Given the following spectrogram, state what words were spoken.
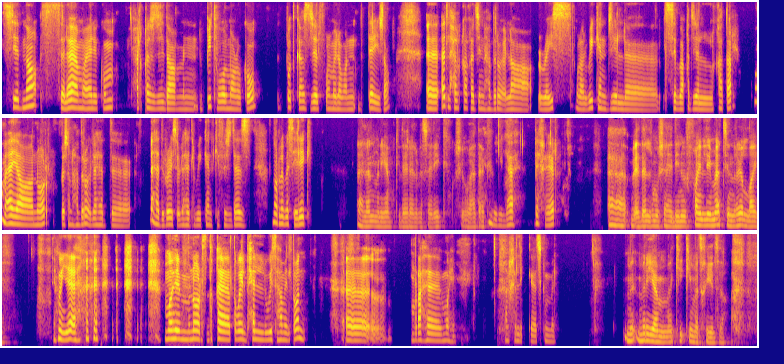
سيدنا السلام عليكم. حلقة جديدة من Pitwall Morocco podcast ديال فورمولا 1 بالدارجة. آه، هاد الحلقة غادي نهضروا على ال race ولا ال weekend ديال آه، السباق ديال قطر. ومعايا نور باش نهضروا على هاد على هاد ال race وعلى هاد ال weekend كيفاش داز. نور لاباس عليك؟ أهلا مريم كي دايرة لاباس عليك؟ كلشي هو هداك الحمد لله. بخير. آه بعد المشاهدين we finally met in real life. وياه المهم نور صدق طويل بحال لويس هامilton آآ راه مهم. غنخليك تكمّل. م مريم كي كيما تخيلتها.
